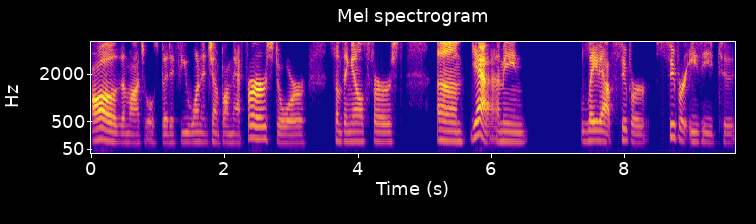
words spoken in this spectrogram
all of the modules, but if you want to jump on that first or something else first, um, yeah, I mean, laid out super, super easy to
